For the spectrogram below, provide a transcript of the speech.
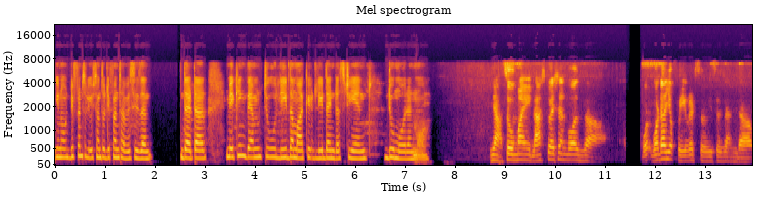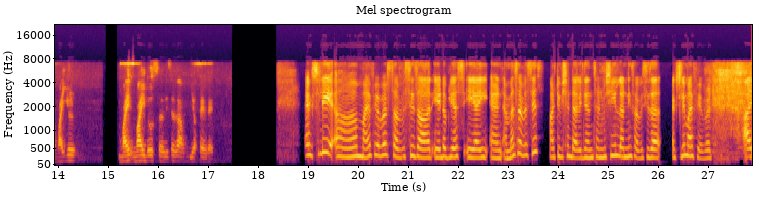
you know different solutions or different services and that are making them to lead the market lead the industry and do more and more. Yeah so my last question was uh, what, what are your favorite services and uh, why you why why those services are your favorite Actually, uh, my favorite services are AWS AI and ML services. Artificial intelligence and machine learning services are actually my favorite. I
